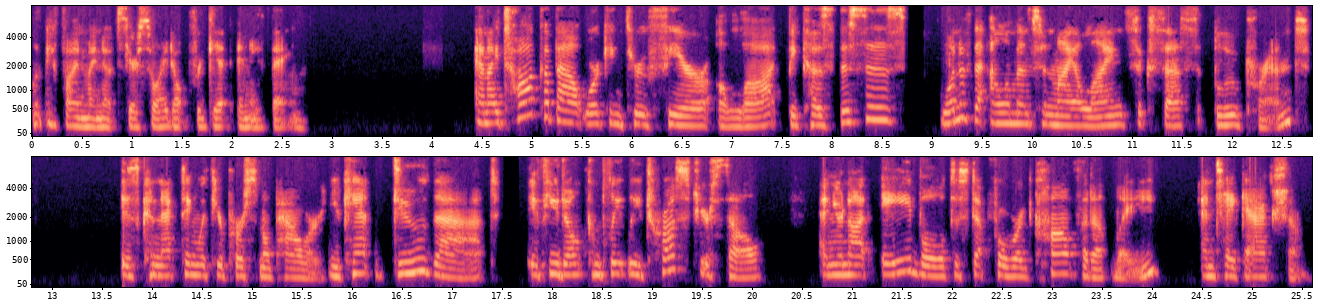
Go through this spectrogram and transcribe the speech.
let me find my notes here so I don't forget anything. And I talk about working through fear a lot because this is one of the elements in my aligned success blueprint is connecting with your personal power. You can't do that if you don't completely trust yourself and you're not able to step forward confidently and take action.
